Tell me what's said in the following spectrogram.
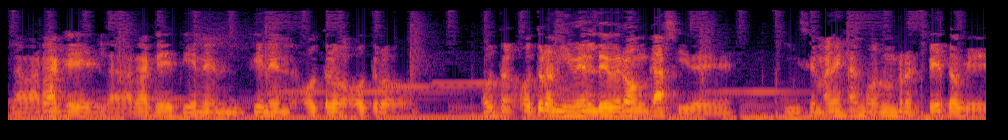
la verdad que la verdad que tienen tienen otro otro otro otro nivel de broncas y de y se manejan con un respeto que,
